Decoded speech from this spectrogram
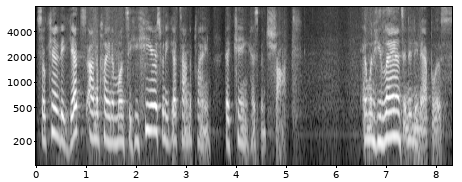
So Kennedy gets on the plane in Muncie. He hears when he gets on the plane that King has been shot. And when he lands in Indianapolis,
